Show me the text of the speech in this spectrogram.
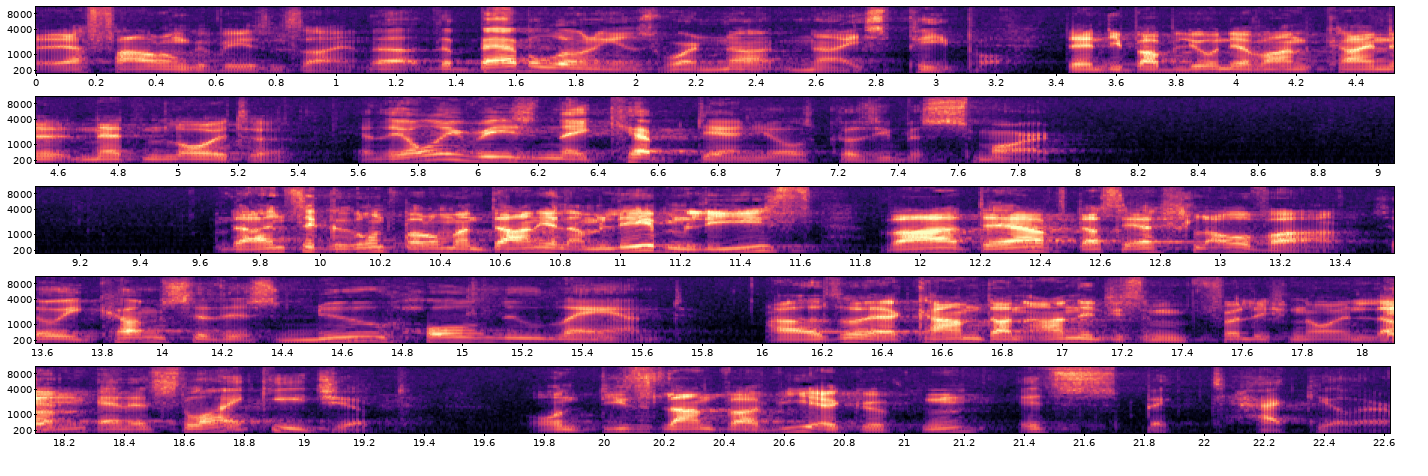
Erfahrung gewesen sein. Uh, the Babylonians were not nice people. Denn die Babylonier waren keine netten Leute. And the only reason they kept Daniel is because he was smart. Der einzige Grund, warum man Daniel am Leben ließ, war der, dass er schlau war. So he comes to this new, whole new land. Also er kam dann an in diesem völlig neuen And, Land. and it's like Egypt. Und dieses Land war wie Ägypten, It's spectacular.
